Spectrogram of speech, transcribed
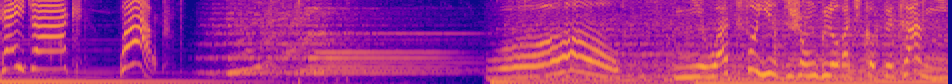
Hej, Jack! Łap! Wow! Niełatwo jest żonglować kopytami.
